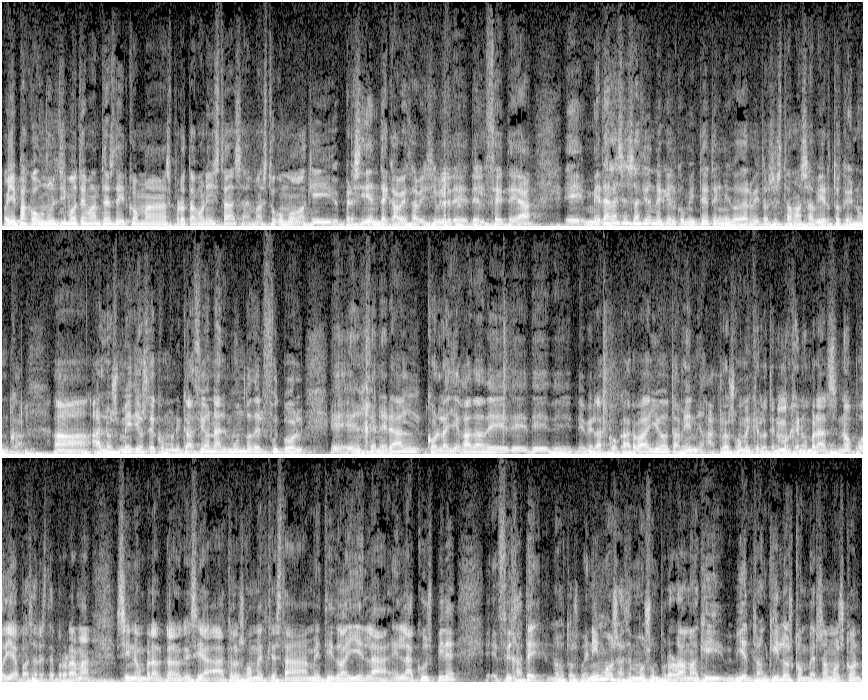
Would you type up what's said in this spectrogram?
Oye, Paco, un último tema antes de ir con más protagonistas. Además, tú, como aquí presidente cabeza visible de- del CTA, eh, me da la sensación de que el Comité Técnico de Árbitros está más abierto que nunca a, a los medios de comunicación, al mundo del fútbol eh, en general, con la llegada de, de- de- Velasco Carballo, también a Clos Gómez, que lo tenemos que nombrar. No podía pasar este programa sin nombrar, claro que sí, a Clos Gómez, que está metido ahí en la, en la cúspide. Eh, fíjate, nosotros venimos, hacemos un programa aquí bien tranquilos, conversamos con,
